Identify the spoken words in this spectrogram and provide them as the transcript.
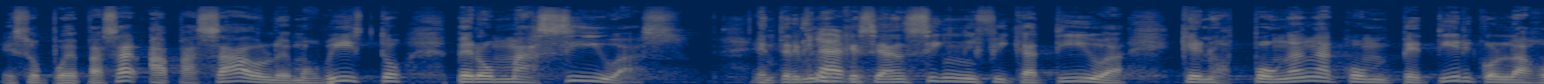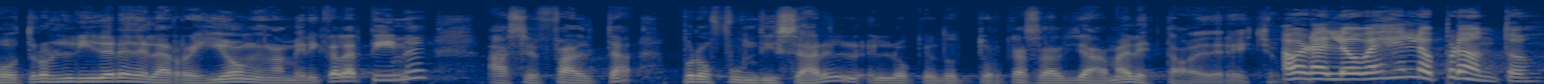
eso puede pasar, ha pasado, lo hemos visto, pero masivas en términos Claro. que sean significativas, que nos pongan a competir con los otros líderes de la región en América Latina, hace falta profundizar en, en lo que el doctor Casal llama el Estado de Derecho. Ahora, ¿lo ves en lo pronto?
